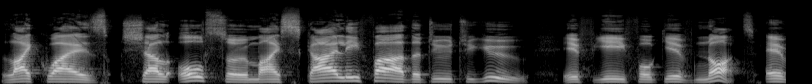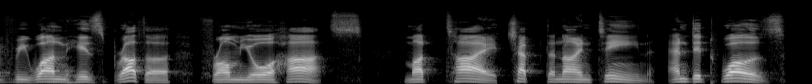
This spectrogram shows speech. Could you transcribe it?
Likewise shall also my skyly Father do to you, if ye forgive not every one his brother from your hearts. Mattai chapter 19. And it was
